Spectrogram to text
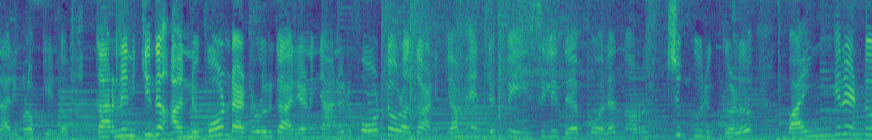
കാര്യങ്ങളൊക്കെ ഉണ്ടാവും. കാരണം എനിക്കിത് അനുഭവം ഉണ്ടായിട്ടുള്ള ഒരു കാര്യമാണ്. ഞാനൊരു ഫോട്ടോ ഇവിടെ കാണിക്കാം. എന്റെ ഫേസിൽ ഇതേപോലെ നിറച്ച് കുരുക്കൾ ഭയങ്കരമായിട്ട്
